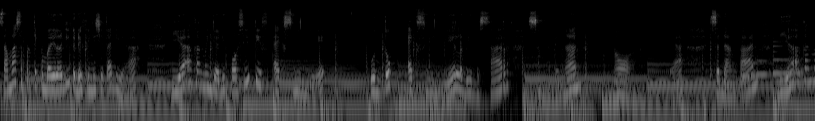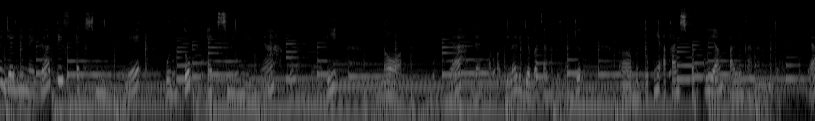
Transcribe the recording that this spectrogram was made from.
sama seperti kembali lagi ke definisi tadi ya, dia akan menjadi positif X min Y untuk X min Y lebih besar sama dengan 0 ya. Sedangkan dia akan menjadi negatif X min Y untuk X min Y-nya kurang dari 0 ya. Dan apabila dijabarkan lebih lanjut e, bentuknya akan seperti yang paling kanan itu ya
